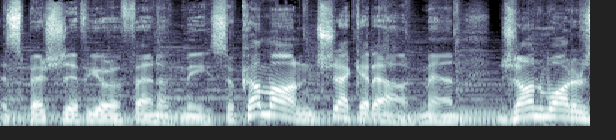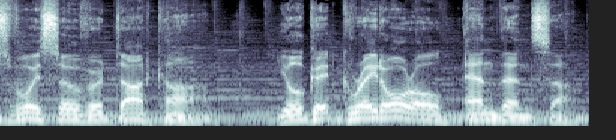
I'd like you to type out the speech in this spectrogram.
especially if you're a fan of me. So come on and check it out, man. johnwatersvoiceover.com. You'll get great oral and then some.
